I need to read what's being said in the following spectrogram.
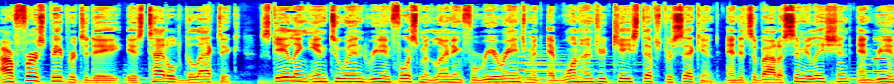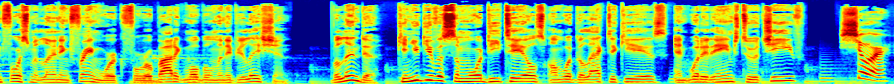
Our first paper today is titled Galactic Scaling End to End Reinforcement Learning for Rearrangement at 100K Steps Per Second, and it's about a simulation and reinforcement learning framework for robotic mobile manipulation. Belinda, can you give us some more details on what Galactic is and what it aims to achieve? Sure.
